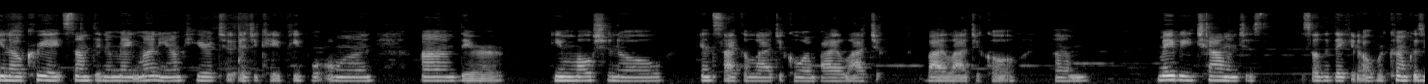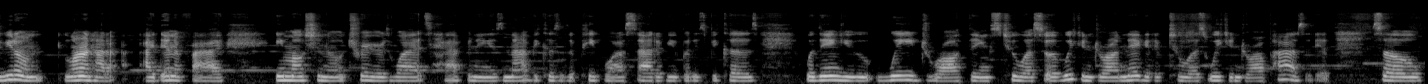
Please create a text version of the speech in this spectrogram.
you know, create something and make money. I'm here to educate people on um, their emotional and psychological and biological biological um, maybe challenges so that they can overcome. Because if you don't learn how to identify emotional triggers, why it's happening is not because of the people outside of you, but it's because within you, we draw things to us. So if we can draw negative to us, we can draw positive. So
